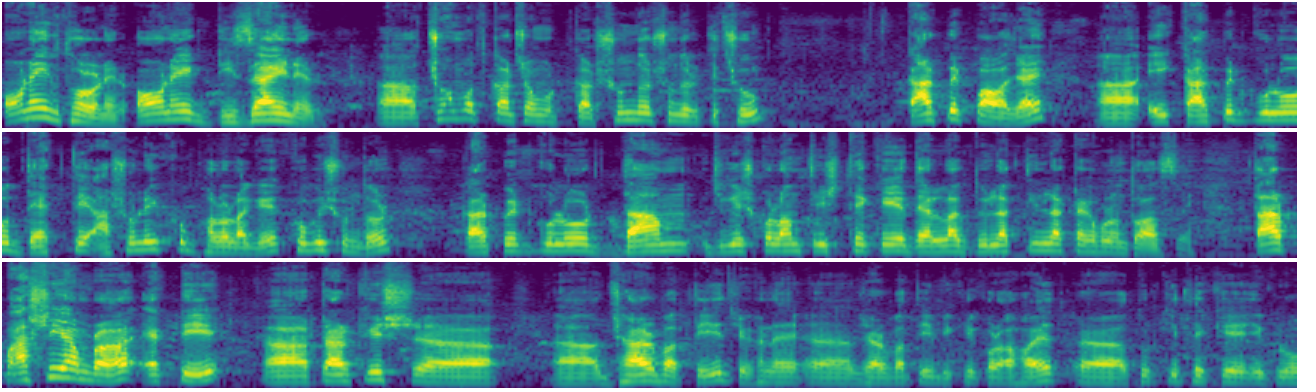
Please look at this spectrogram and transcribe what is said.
অনেক ধরনের, অনেক ডিজাইনের চমৎকার চমৎকার, সুন্দর সুন্দর কিছু কার্পেট পাওয়া যায়। এই কার্পেটগুলো দেখতে আসলেই খুব ভালো লাগে, খুবই সুন্দর। কার্পেটগুলোর দাম জিজ্ঞেস করলাম ত্রিশ থেকে দেড় লাখ, দুই লাখ, তিন লাখ টাকা পর্যন্ত আছে। তার পাশেই আমরা একটি টার্কিশ ঝাড়বাতি, যেখানে ঝাড়বাতি বিক্রি করা হয় তুর্কি থেকে এগুলো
